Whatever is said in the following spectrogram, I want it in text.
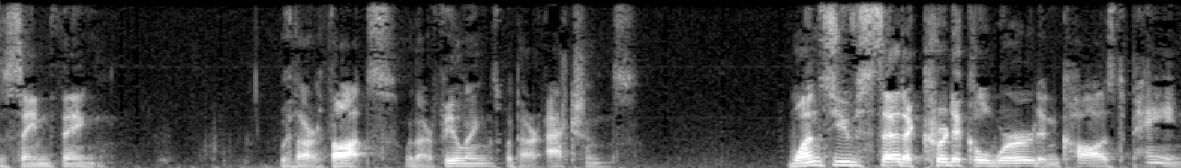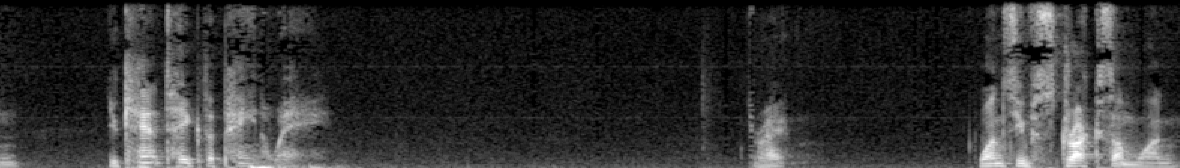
The same thing with our thoughts, with our feelings, with our actions. Once you've said a critical word and caused pain, you can't take the pain away. Right? Once you've struck someone,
